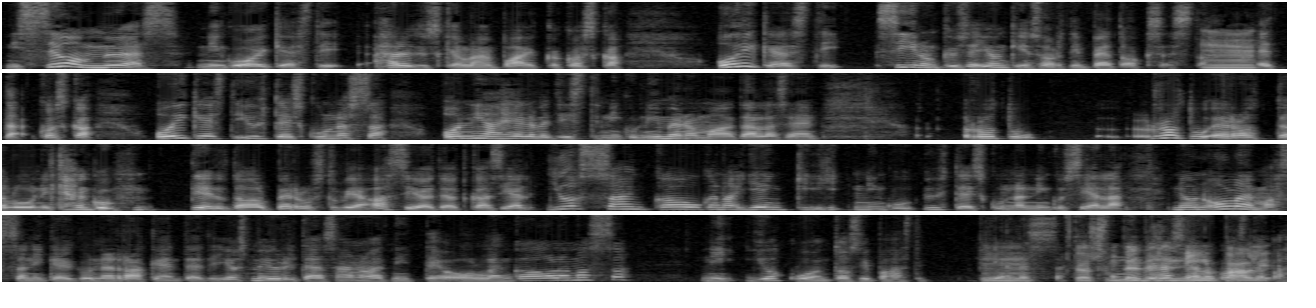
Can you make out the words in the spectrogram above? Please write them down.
niin se on myös niinku oikeasti hälytyskellojen paikka, koska oikeasti siinä on kyse jonkin sortin petoksesta. Mm. Että, koska oikeasti yhteiskunnassa on ihan helvetisti niin kuin nimenomaan tällaiseen rotu, rotuerotteluun ikään kuin tietyllä tavalla perustuvia asioita, jotka on siellä jossain kaukana jenki niin kuin yhteiskunnan niin kuin siellä, ne on olemassa ikään kuin ne rakenteet. Ja jos me yritetään sanoa, että niitä ei ole ollenkaan olemassa, niin joku on tosi pahasti pielessä. Mm. Jos sun, pitää tehdä niin paljon,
